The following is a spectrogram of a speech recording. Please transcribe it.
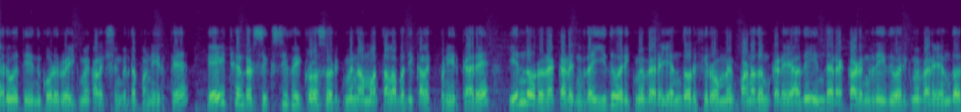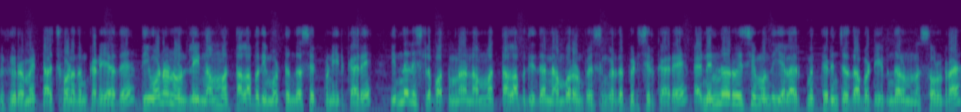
அறுபத்தி ஐந்து கோடி ரூபாய்க்குமே கலெக்ஷன் பண்ணியிருக்கு. Eight hundred sixty five crores வரைக்குமே நம்ம தளபதி கலெக்ட் பண்ணியிருக்காரு. இந்த ஒரு ரெக்கார்டுங்கிறத இது வரைக்குமே வேற எந்த ஒரு ஹீரோமே பண்ணதும் கிடையாது. இந்த ரெக்கார்டுங்கிறது இது வரைக்குமே வேற எந்த ஒரு ஹீரோமே டச் பண்ணதும் கிடையாது. தி ஒன் அண்ட் ஒன்லி நம்ம தளபதி மட்டும் தான் செட் பண்ணியிருக்காரு. இந்த லிஸ்ட்ல பார்த்தோம்னா நம்ம தளபதி தான் நம்பர் ஒன் பிளேஸ்ங்கிறத பிடிச்சிருக்காரு. அண்ட் இன்னொரு விஷயம் வந்து எல்லாருக்குமே தெரிஞ்சதா பட் இருந்தாலும் நான் சொல்றேன்.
